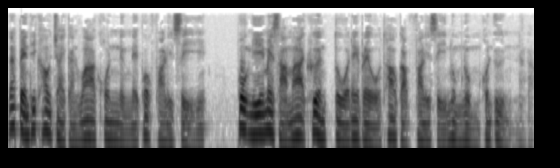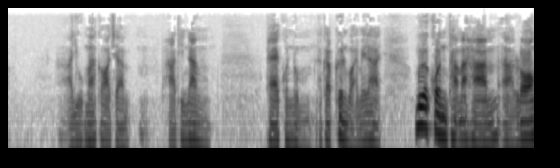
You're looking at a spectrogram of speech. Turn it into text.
และเป็นที่เข้าใจกันว่าคนหนึ่งในพวกฟาริสีพวกนี้ไม่สามารถเคลื่อนตัวได้เร็วเท่ากับฟาริสีหนุ่มๆคนอื่นนะครับ อายุมากก็อาจจะหาที่นั่งแพ้คนหนุ่มนะครับ เคลื่อนไหวไม่ได้ เมื่อคนทำอาหารร้อง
